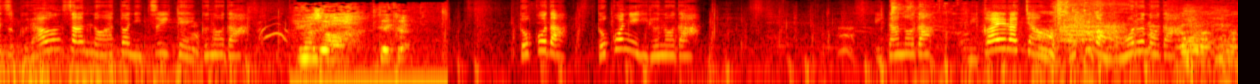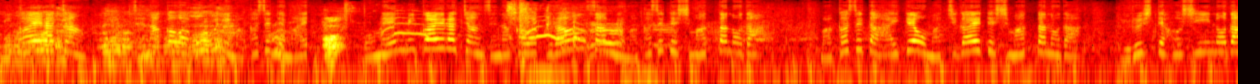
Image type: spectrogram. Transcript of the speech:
えずクラウンさんの後についていくのだ。行きますよテイクどこだ？どこにいるのだ？いたのだ。ミカエラちゃんは僕が守るのだ。ミカエラちゃん背中は僕に任せてまいあ。ごめんミカエラちゃん背中はクラウンさんに任せてしまったのだ任せた相手を間違えてしまったのだ。許してほしいのだ。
